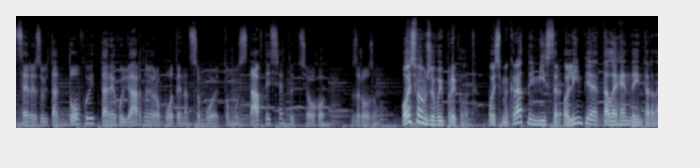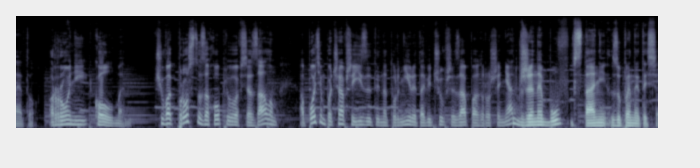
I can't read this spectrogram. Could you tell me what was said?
Це результат довгої та регулярної роботи над собою, тому ставтеся до цього з розумом. Ось вам живий приклад: восьмикратний містер Олімпія та легенда інтернету Роні Колмен. Чувак просто захоплювався залом, а потім, почавши їздити на турніри та відчувши запах грошенят, вже не був в стані зупинитися.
